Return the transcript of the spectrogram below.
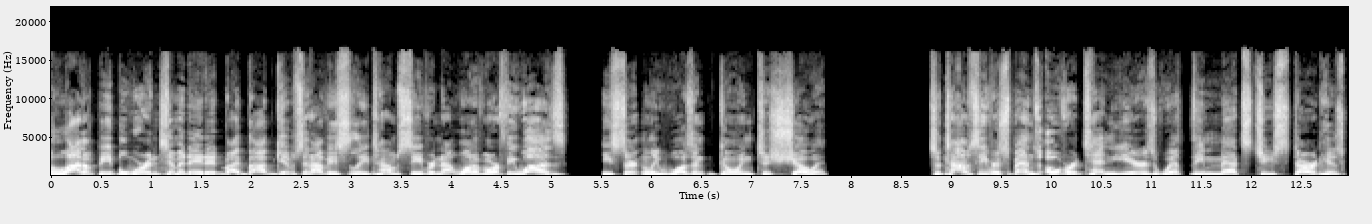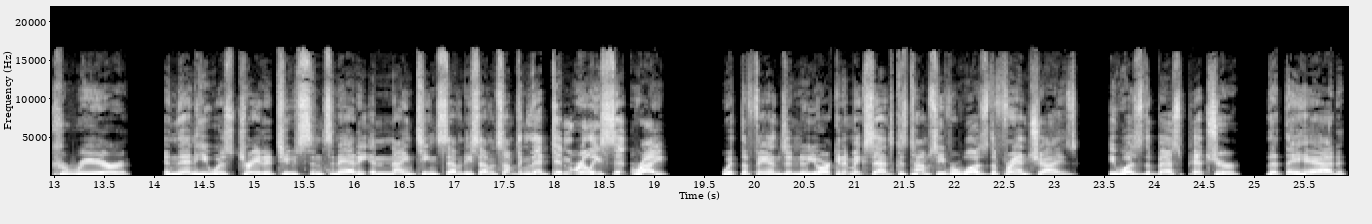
A lot of people were intimidated by Bob Gibson. Obviously, Tom Seaver, not one of them, or if he was, he certainly wasn't going to show it. So Tom Seaver spends over 10 years with the Mets to start his career and then he was traded to Cincinnati in 1977, something that didn't really sit right with the fans in New York. And it makes sense because Tom Seaver was the franchise. He was the best pitcher that they had,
